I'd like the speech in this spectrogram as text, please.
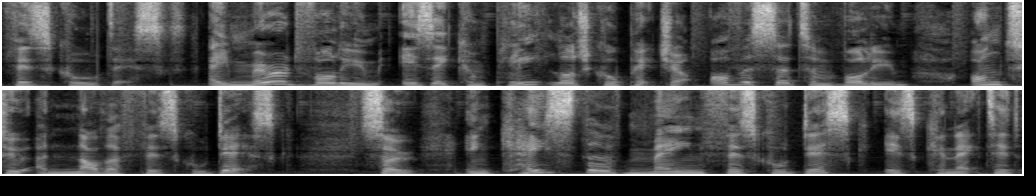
physical disks. A mirrored volume is a complete logical picture of a certain volume onto another physical disk. So in case the main physical disk is connected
